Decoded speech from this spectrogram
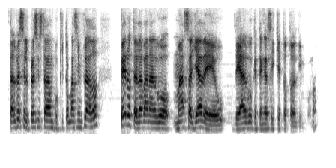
tal vez el precio estaba un poquito más inflado, pero te daban algo más allá de, de algo que tengas ahí quieto todo el tiempo, ¿no?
